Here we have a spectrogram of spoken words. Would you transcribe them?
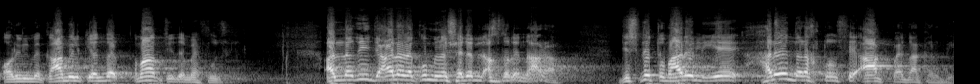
اور علم کامل کے اندر تمام چیزیں محفوظ ہیں۔ النزی جال رقم شجر الاخضر نارا، جس نے تمہارے لیے ہرے درختوں سے آگ پیدا کر دی۔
